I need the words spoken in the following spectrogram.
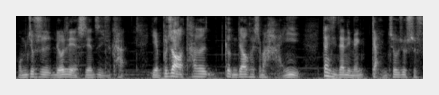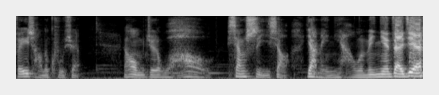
我们就是留了点时间自己去看，也不知道它的各种雕刻什么含义，但你在里面感受就是非常的酷炫。然后我们觉得哇哦，相视一笑，亚美尼亚，我们明年再见。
